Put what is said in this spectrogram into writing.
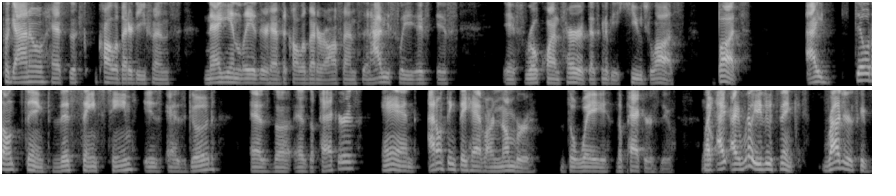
Pagano has to call a better defense. Nagy and Lazor have to call a better offense. And obviously, if if if Roquan's hurt, that's going to be a huge loss. But I still don't think this Saints team is as good as the as the Packers, and I don't think they have our number the way the Packers do. Like I, I really do think Rodgers could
